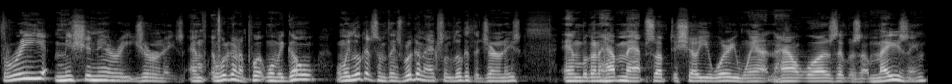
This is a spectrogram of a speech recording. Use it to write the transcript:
three missionary journeys. And we're going to put, when we go, when we look at some things, we're going to actually look at the journeys and we're going to have maps up to show you where he went and how it was. It was amazing.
